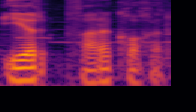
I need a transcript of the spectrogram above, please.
Ihr Pfarrer Kocher.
